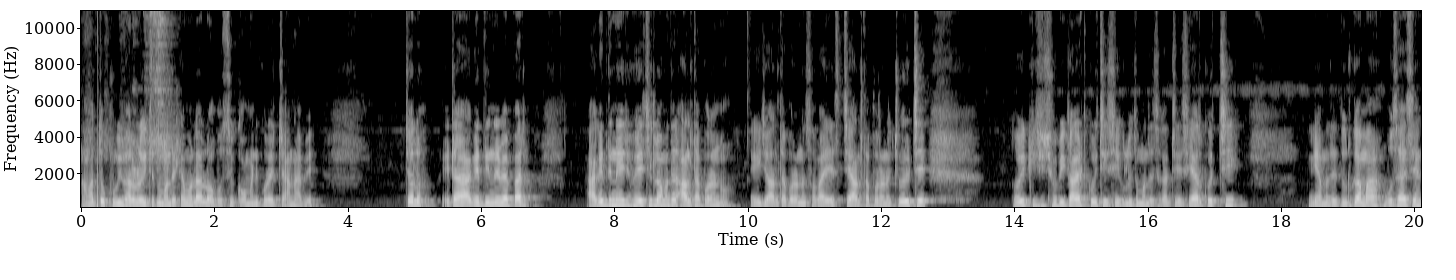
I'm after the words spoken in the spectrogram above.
আমার তো খুবই ভালো লেগেছে। তোমাদের কেমন লাগল অবশ্যই কমেন্ট করে জানাবে। চলো, এটা আগের দিনের ব্যাপার। আগের দিনে হয়েছিল আমাদের আলতা পরানো। এই যে আলতা পরানো সবাই এসছে, আলতা পরানো চলছে। ওই কিছু ছবি কালেক্ট করছি, সেগুলো তোমাদের কাছে শেয়ার করছি। এই আমাদের দুর্গা মা বসে আছেন।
